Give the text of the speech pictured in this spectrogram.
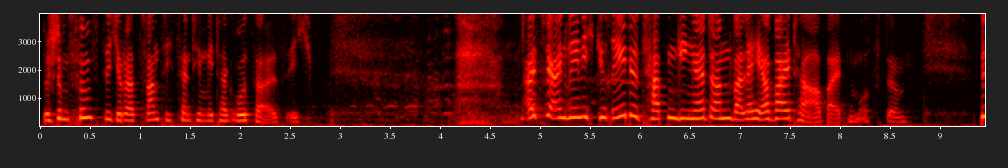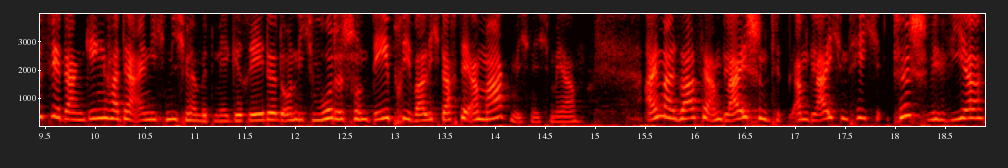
Bestimmt 50 oder 20 Zentimeter größer als ich. Als wir ein wenig geredet hatten, ging er dann, weil er ja weiterarbeiten musste. Bis wir dann gingen, hat er eigentlich nicht mehr mit mir geredet und ich wurde schon depri, weil ich dachte, er mag mich nicht mehr. Einmal saß er am gleichen, am gleichen Tisch, wie wir.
